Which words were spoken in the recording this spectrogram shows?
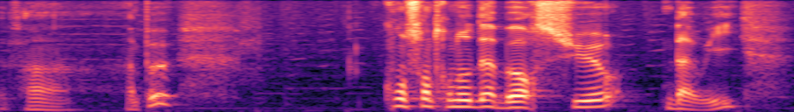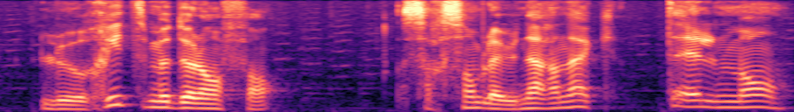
enfin un peu. Concentrons-nous d'abord sur, bah oui, le rythme de l'enfant. Ça ressemble à une arnaque tellement,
